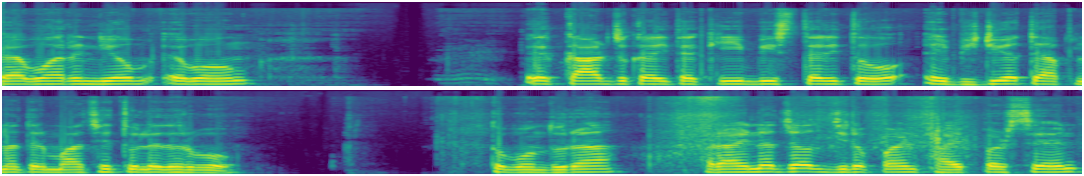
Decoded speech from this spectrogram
ব্যবহারের নিয়ম এবং এর কার্যকারিতা কি বিস্তারিত এই ভিডিওতে আপনাদের মাঝে তুলে ধরব। তো বন্ধুরা Rinazal zero point five percent,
